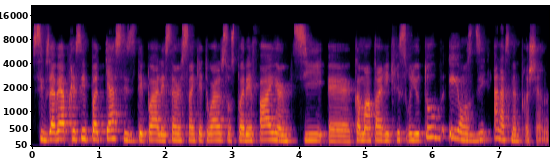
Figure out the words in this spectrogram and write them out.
si vous avez apprécié le podcast, n'hésitez pas à laisser un 5 étoiles sur Spotify, un petit commentaire écrit sur YouTube et on se dit à la semaine prochaine.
